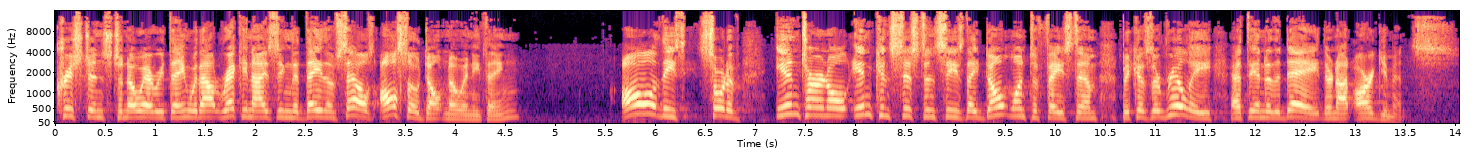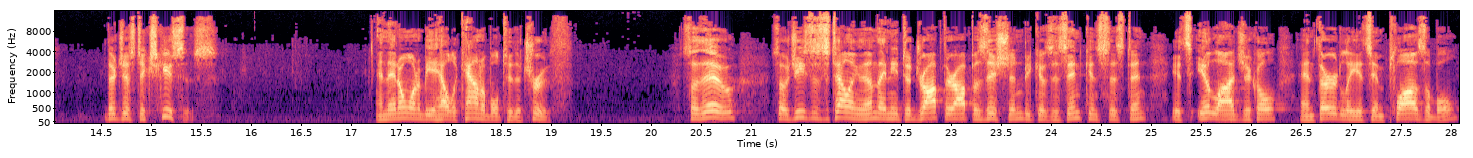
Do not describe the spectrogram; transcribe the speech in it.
Christians to know everything without recognizing that they themselves also don't know anything. All of these sort of internal inconsistencies, they don't want to face them because they're really, at the end of the day, they're not arguments. They're just excuses. And they don't want to be held accountable to the truth. So, though so Jesus is telling them they need to drop their opposition because it's inconsistent, it's illogical, and thirdly, it's implausible.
